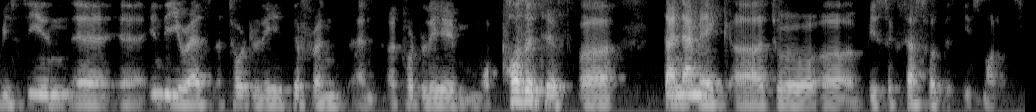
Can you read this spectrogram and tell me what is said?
we see in uh, in the US a totally different and a totally more positive dynamic to be successful with these models.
